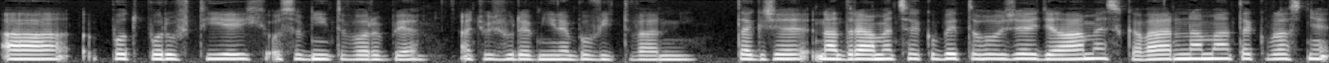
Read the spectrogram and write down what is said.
a podporu v té jejich osobní tvorbě, ať už hudební nebo výtvarní. Takže nad rámec jakoby toho, že děláme s kavárnama, tak vlastně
